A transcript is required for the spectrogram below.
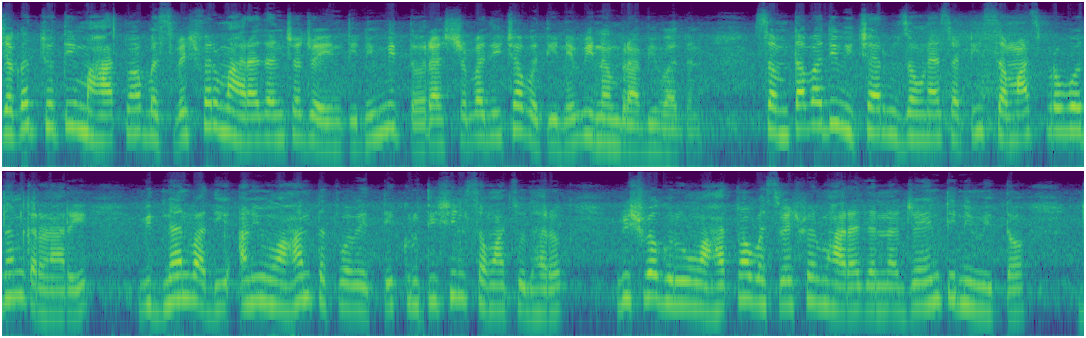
जगतज्योती महात्मा बसवेश्वर महाराजांच्या जयंतीनिमित्त राष्ट्रवादीच्या वतीने विनम्र अभिवादन. समतावादी विचार रुजवण्यासाठी समाज प्रबोधन करणारे विज्ञानवादी आणि महान तत्ववेत्ते कृतिशील समाजसुधारक विश्वगुरू महात्मा बसवेश्वर महाराजांना जयंतीनिमित्त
